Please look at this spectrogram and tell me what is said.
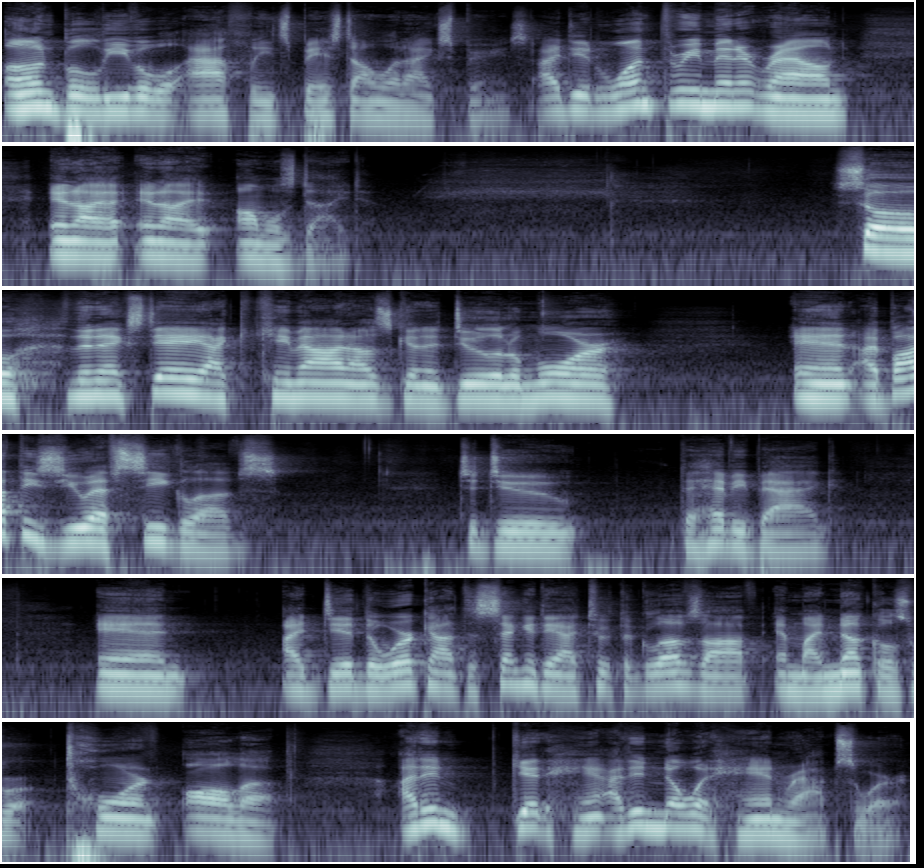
unbelievable athletes based on what I experienced. I did one three minute round and I and I almost died. So the next day I came out and I was gonna do a little more and I bought these UFC gloves to do the heavy bag. And I did the workout the second day. I took the gloves off and my knuckles were torn all up. I didn't get hand, I didn't know what hand wraps were.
